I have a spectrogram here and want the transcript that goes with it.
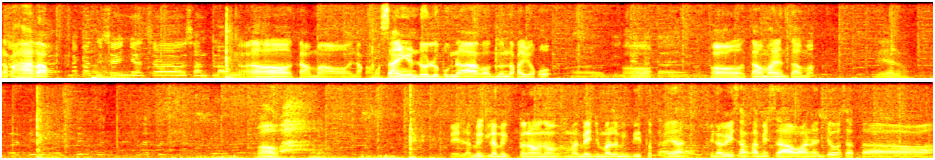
nakaharap. Naka- Naka-design yan sa sunflower. Oo, tama. Oo. Naka, kung saan yung lulubog na araw, doon nakayuko. Oo, doon siya Oo. naka... Oo, tama yun, tama. Ayan o. Wow. May lamig-lamig pa na, no? medyo malamig dito. Ayan, pinawisan kami sa awa ng Diyos at ah,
